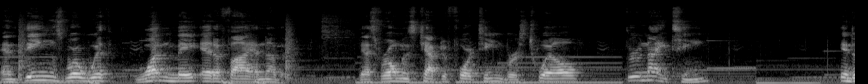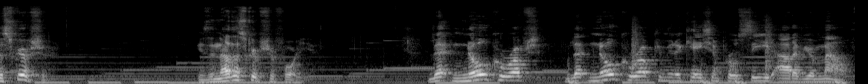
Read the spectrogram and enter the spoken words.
and things wherewith one may edify another. That's Romans chapter 14, verse 12 through 19 in the scripture. Here's another scripture for you. Let no corruption, let no corrupt communication proceed out of your mouth,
